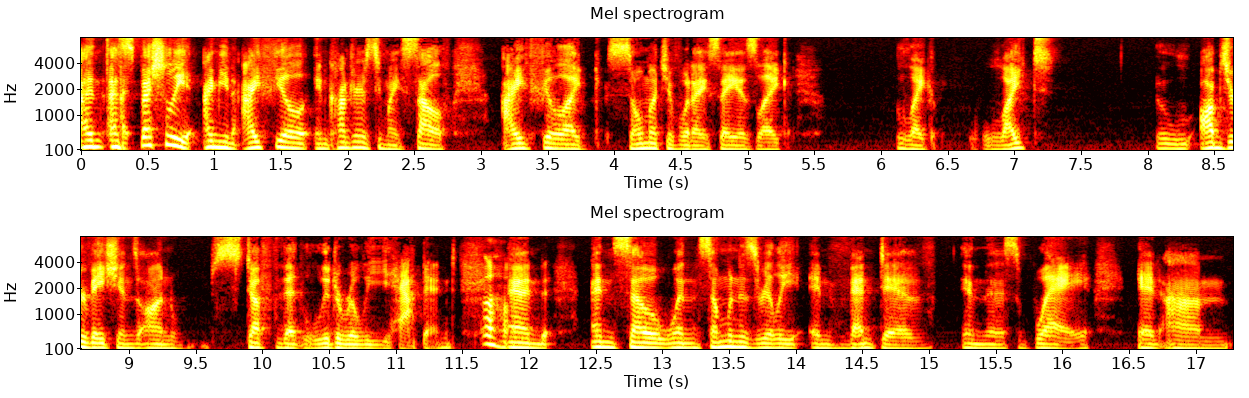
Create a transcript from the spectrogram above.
and especially i mean i feel in contrast to myself i feel like so much of what i say is like like light observations on stuff that literally happened uh-huh. and and so when someone is really inventive in this way it um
